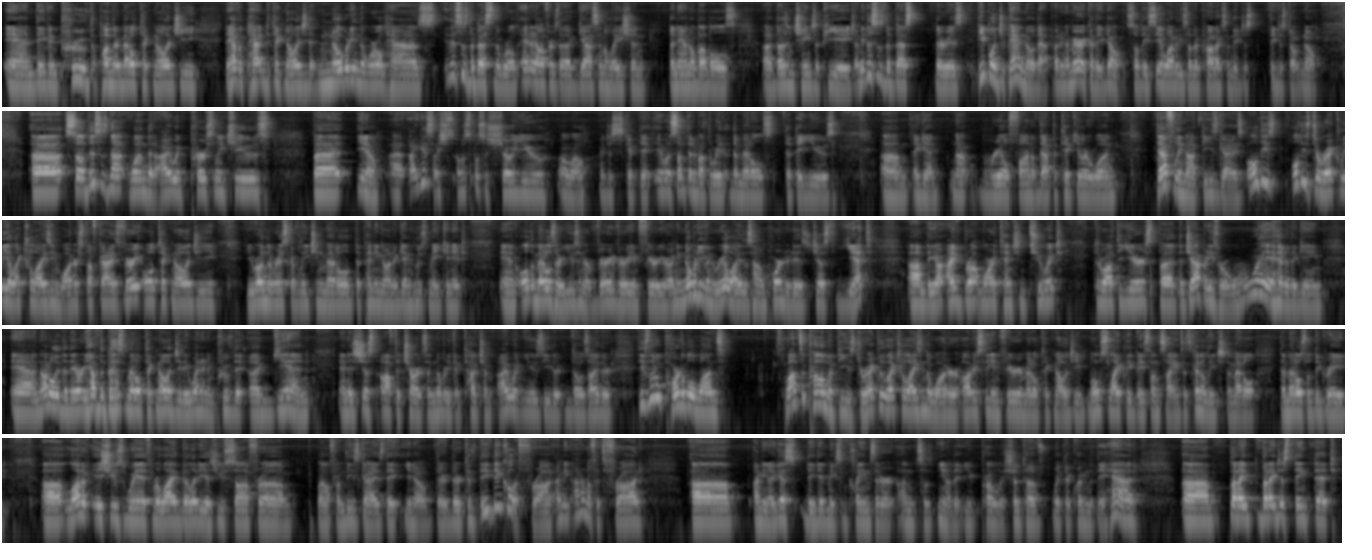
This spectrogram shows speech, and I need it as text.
and they've improved upon their metal technology. They have a patented technology that nobody in the world has. This is the best in the world, and it offers the gas inhalation, the nano bubbles, uh, doesn't change the pH. I mean, this is the best there is. People in Japan know that, but in America they don't. So they see a lot of these other products and they just they just don't know. Uh, so this is not one that I would personally choose, but you know, I guess I, I, was supposed to show you, oh well, I just skipped it. It was something about the way that the metals that they use. Um, again, not real fond of that particular one. Definitely not these guys. All these, all these directly electrolyzing water stuff, guys, very old technology. You run the risk of leaching metal depending on, again, who's making it. and all the metals they're using are very, very inferior. I mean, nobody even realizes how important it is just yet. Um, they are, I've brought more attention to it throughout the years, but the Japanese were way ahead of the game. And not only did they already have the best metal technology, they went and improved it again and it's just off the charts and nobody can touch them. I wouldn't use either those either. These little portable ones, lots of problem with these. Directly electrolyzing the water, obviously inferior metal technology, most likely based on science. It's going to leach the metal. The metals will degrade. A uh, lot of issues with reliability, as you saw from well from these guys. They you know they're they're because they they call it fraud. I mean I don't know if it's fraud. Uh, I mean I guess they did make some claims that are un you know that you probably shouldn't have with the equipment that they had. Um, but I but I just think that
